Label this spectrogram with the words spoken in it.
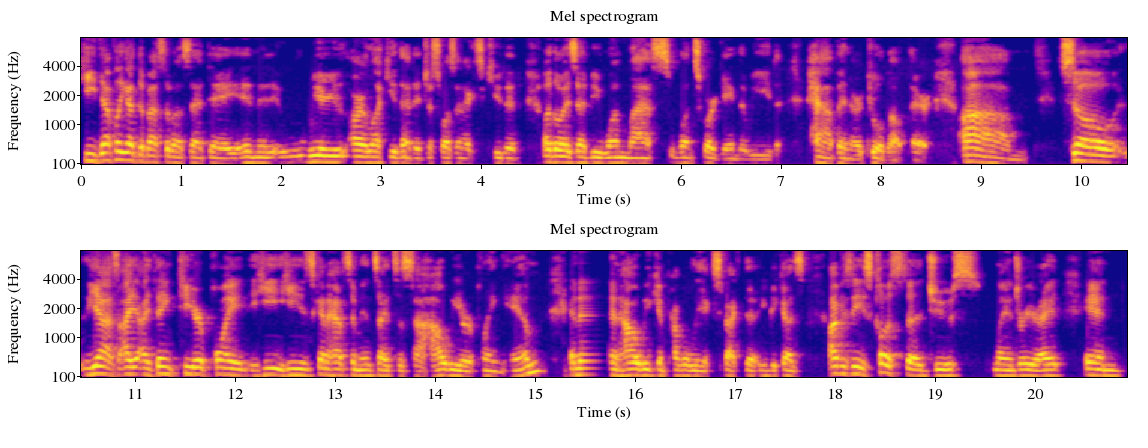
he definitely got the best of us that day, and it, we are lucky that it just wasn't executed. Otherwise, that'd be one last one score game that we'd have in our tool belt there. Um, so, yes, I, I think to your point, he he's going to have some insights as to how we are playing him, and and how we can probably expect it because obviously he's close to Juice Landry, right? And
